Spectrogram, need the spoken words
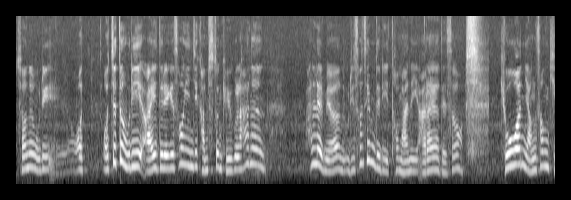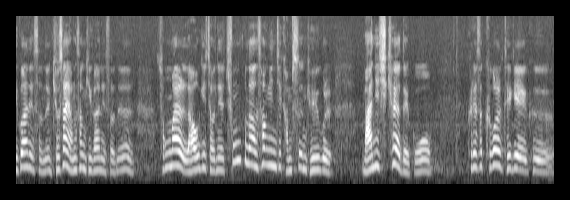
저는 우리 어, 어쨌든 우리 아이들에게 성인지 감수성 교육을 하는 하려면 우리 선생님들이 더 많이 알아야 돼서 교원 양성 기관에서는 교사 양성 기관에서는 정말 나오기 전에 충분한 성인지 감수성 교육을 많이 시켜야 되고 그래서 그걸 되게 그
